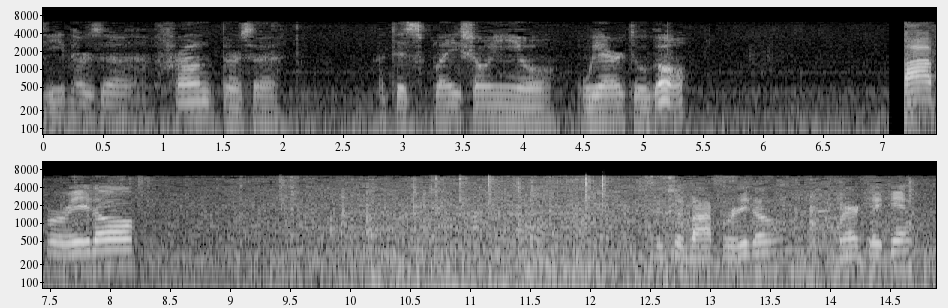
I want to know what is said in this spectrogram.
See, there's a front, there's a, a display showing you where to go. Operator. This is operator. We're taking.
